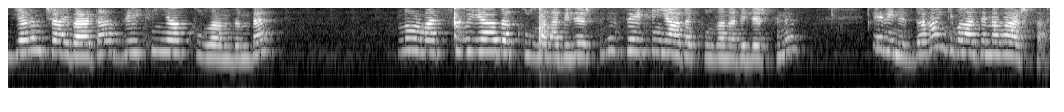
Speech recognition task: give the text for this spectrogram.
Yarım çay bardağı zeytinyağı kullandım ben. Normal sıvı yağ da kullanabilirsiniz. Zeytinyağı da kullanabilirsiniz. Evinizde hangi malzeme varsa.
